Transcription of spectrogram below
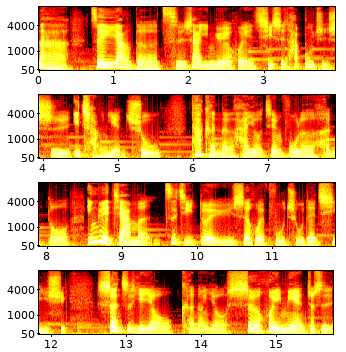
那这样的慈善音乐会，其实它不只是一场演出，它可能还有肩负了很多音乐家们自己对于社会付出的期许，甚至也有可能有社会面，就是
